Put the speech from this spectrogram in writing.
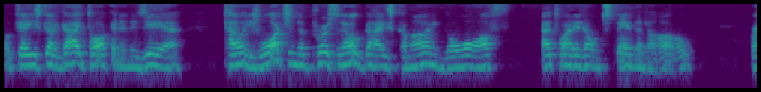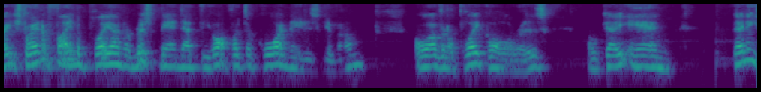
Okay. He's got a guy talking in his ear, telling he's watching the personnel guys come on and go off. That's why they don't stand in the huddle. Right. He's trying to find a play on the wristband that the offensive coordinator is giving him, or whoever the play caller is. Okay. And then he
